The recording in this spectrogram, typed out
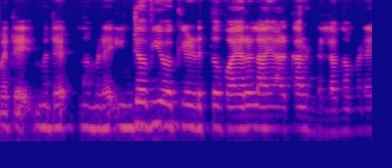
മറ്റേ മറ്റേ നമ്മുടെ ഇന്റർവ്യൂ ഒക്കെ എടുത്ത് വൈറലായ ആൾക്കാരുണ്ടല്ലോ. നമ്മുടെ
